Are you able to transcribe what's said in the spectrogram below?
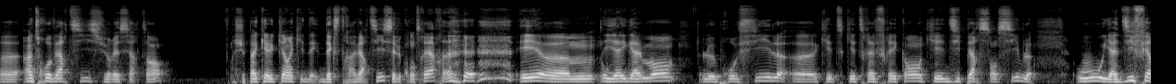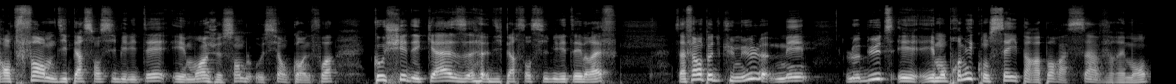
euh, introverti sûr et certain. Je suis pas quelqu'un qui d'extraverti, c'est le contraire. et euh, il y a également le profil euh, qui, est, qui est très fréquent, qui est d'hypersensible, où il y a différentes formes d'hypersensibilité. Et moi, je semble aussi, encore une fois, cocher des cases d'hypersensibilité. Bref, ça fait un peu de cumul, mais le but, et, mon premier conseil par rapport à ça vraiment,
